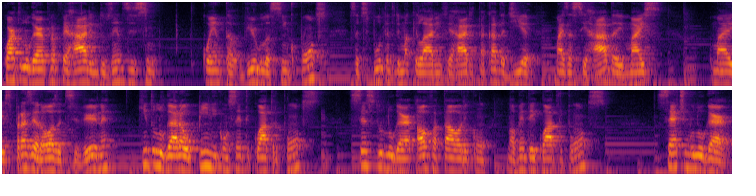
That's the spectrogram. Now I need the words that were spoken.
Quarto lugar para Ferrari, 250,5 pontos. Essa disputa entre McLaren e Ferrari está cada dia mais acirrada e mais, mais prazerosa de se ver, né? Quinto lugar, Alpine com 104 pontos. Sexto lugar, AlphaTauri com 94 pontos. Sétimo lugar,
